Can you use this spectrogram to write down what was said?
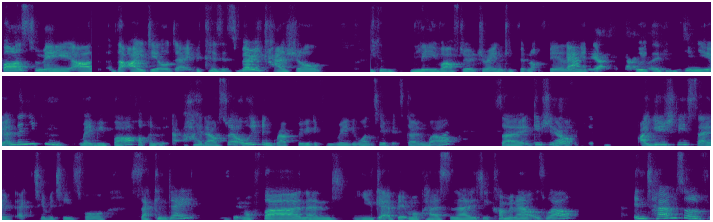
Bars for me are the ideal day because it's very casual. You can leave after a drink if you're not feeling it. yeah, Or you can continue and then you can maybe bar hop and head elsewhere or even grab food if you really want to if it's going well so it gives you the option i usually save activities for second date it's a bit more fun and you get a bit more personality coming out as well in terms of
